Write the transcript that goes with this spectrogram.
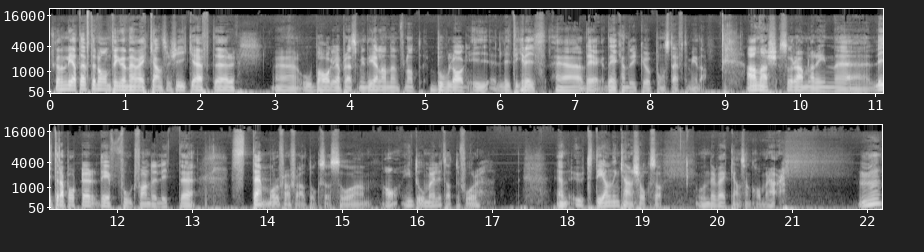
ska ni leta efter någonting den här veckan så kika efter eh, obehagliga pressmeddelanden för något bolag i lite kris. Eh, det, det, kan dyka upp onsdag eftermiddag. Annars så ramlar in eh, lite rapporter. Det är fortfarande lite stämmor framförallt också. Så ja, inte omöjligt att du får en utdelning kanske också under veckan som kommer här. Mm.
